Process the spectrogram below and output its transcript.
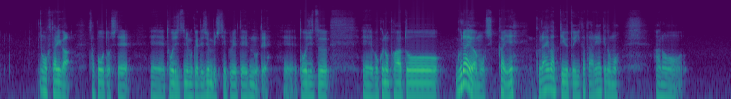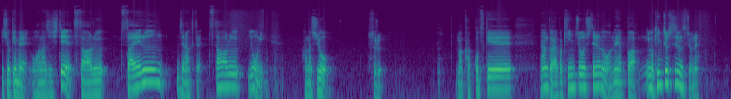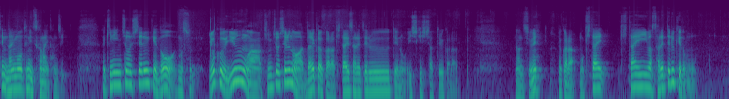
を2人がサポートして、えー、当日に向けて準備してくれているので、えー、当日、えー、僕のパートぐらいはもうしっかりね、ぐらいはっていうと言い方あれやけども、あの、一生懸命お話しして伝わる、伝えるんじゃなくて伝わるように話をする。まあ、かっこつけ、なんかやっぱ緊張してるのはね、やっぱ、今緊張してるんですよね。手に何も手につかない感じ。緊張してるけど、まあ、よく言うんは、緊張してるのは誰かから期待されてるっていうのを意識しちゃってるから、なんですよね。だから、もう期待、期待はされてるけども、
